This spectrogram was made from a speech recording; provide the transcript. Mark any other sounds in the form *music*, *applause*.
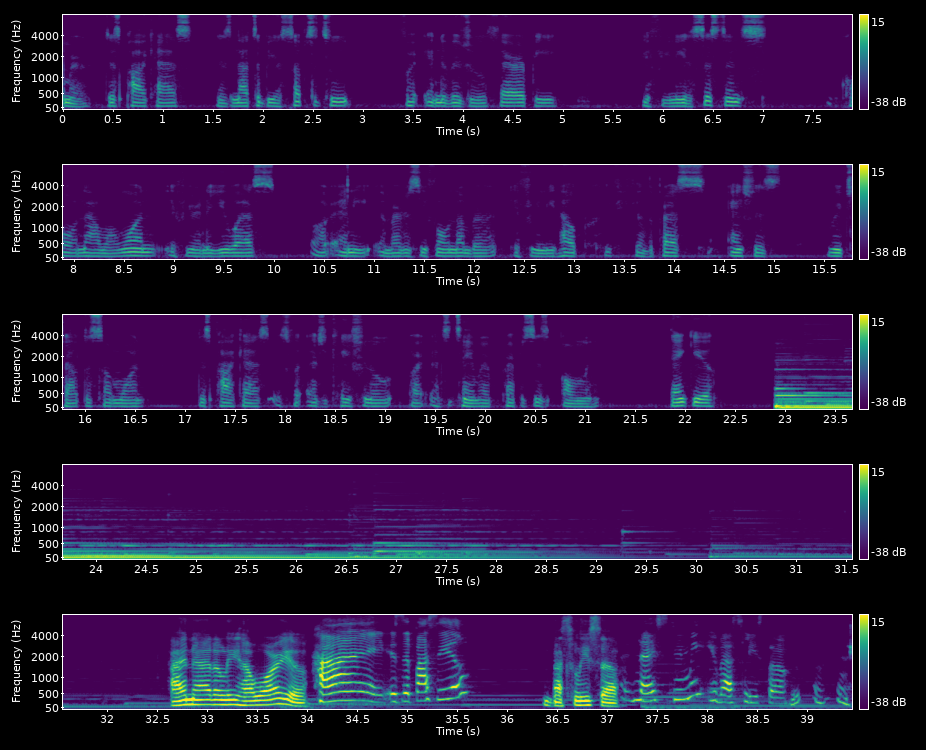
Disclaimer This podcast is not to be a substitute for individual therapy. If you need assistance, call 911 if you're in the U.S. or any emergency phone number. If you need help, if you feel depressed, anxious, reach out to someone. This podcast is for educational or entertainment purposes only. Thank you. Hi, Natalie. How are you? Hi, is it Basil? Basilisa. Nice to meet you, Basilisa.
